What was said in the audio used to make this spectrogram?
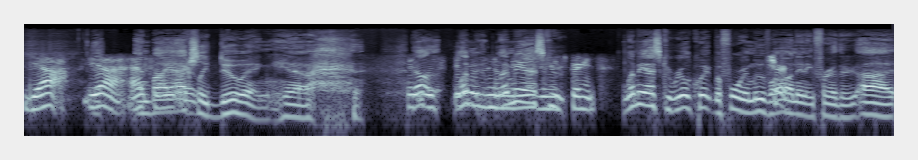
Yeah, yeah, absolutely. And by actually doing, you know. it Now, was, let me- let me ask you- experience. Let me ask you real quick before we move Sure. on any further. Uh,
